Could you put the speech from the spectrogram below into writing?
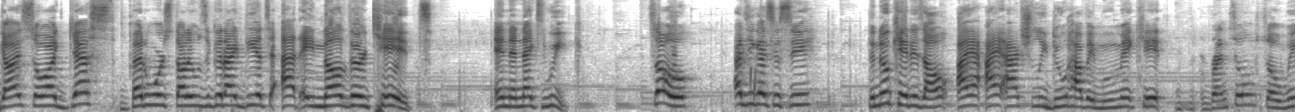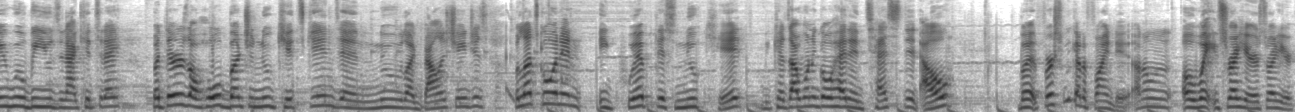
guys, so I guess Bed Wars thought it was a good idea to add another kit in the next week. So, as you guys can see, the new kit is out. I, I actually do have a movement kit rental, so we will be using that kit today. But there's a whole bunch of new kit skins and new like balance changes. But let's go ahead and equip this new kit because I want to go ahead and test it out. But first we gotta find it. I don't. Oh wait, it's right here. It's right here.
